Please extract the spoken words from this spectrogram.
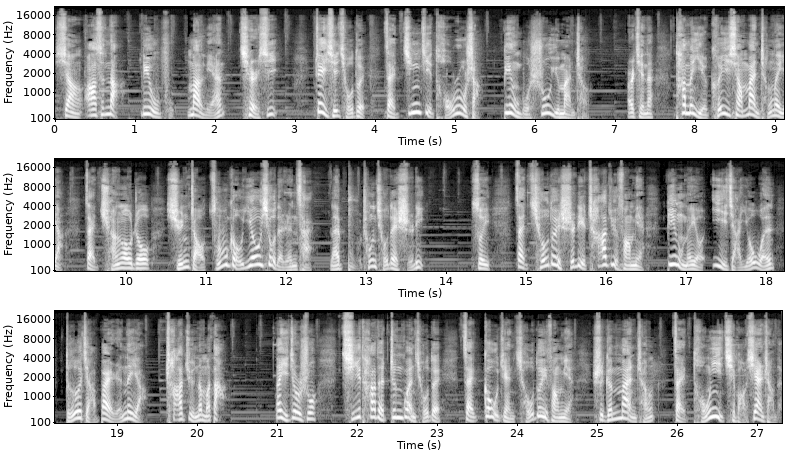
像阿森纳、利物浦、曼联、切尔西这些球队在经济投入上并不输于曼城，而且呢，他们也可以像曼城那样，在全欧洲寻找足够优秀的人才来补充球队实力，所以在球队实力差距方面，并没有意甲尤文、德甲拜仁那样差距那么大。那也就是说，其他的争冠球队在构建球队方面是跟曼城在同一起跑线上的，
